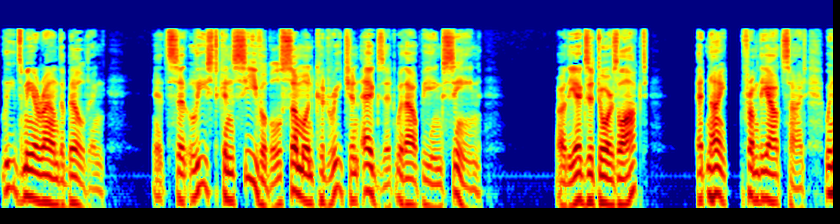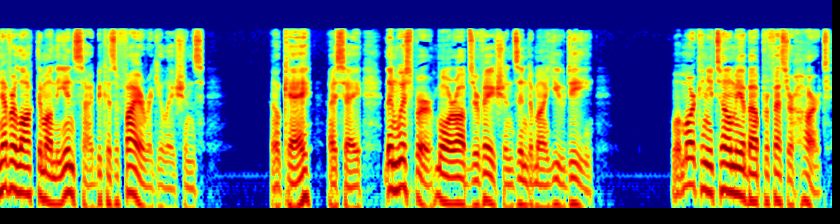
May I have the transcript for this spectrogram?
leads me around the building. It's at least conceivable someone could reach an exit without being seen. Are the exit doors locked? At night, from the outside. We never lock them on the inside because of fire regulations. Okay. I say, then whisper more observations into my UD. What more can you tell me about Professor Hart?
